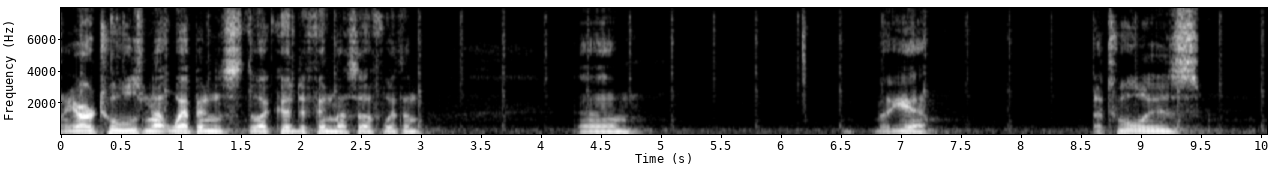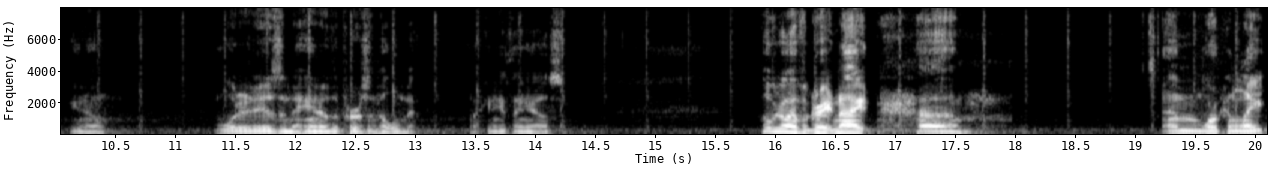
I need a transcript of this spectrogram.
They are tools, not weapons, though I could defend myself with them. Um, but yeah, a tool is, you know, what it is in the hand of the person holding it, like anything else. Hope you all have a great night. Um, I'm working late.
